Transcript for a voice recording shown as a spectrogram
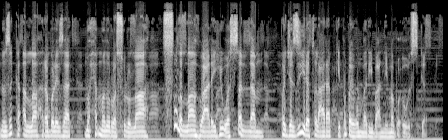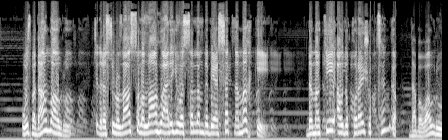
نو ځکه الله رب العزت محمد رسول الله صلی الله علیه وسلم په جزیرة العرب کې په پیغمبري باندې مبعوث که اوس به دا هم واورو چې د رسول الله صلی الله علیه وسلم د بعثت نه مخکې د مکې او د قریشو څنګه دا به واورو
